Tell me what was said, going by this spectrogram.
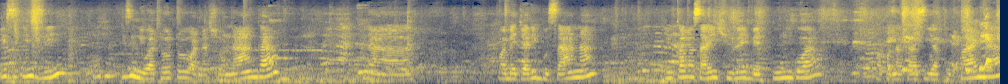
hizi hizi hizi ni watoto wanashonanga na wamejaribu sana. Juu kama saa hii shule imefungwa wako na kazi ya kufanya.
